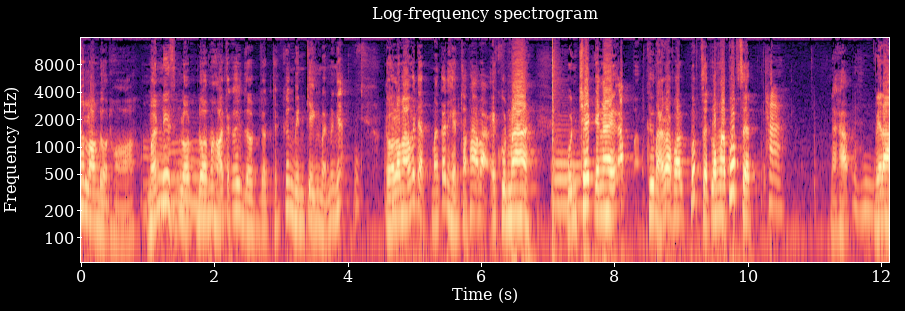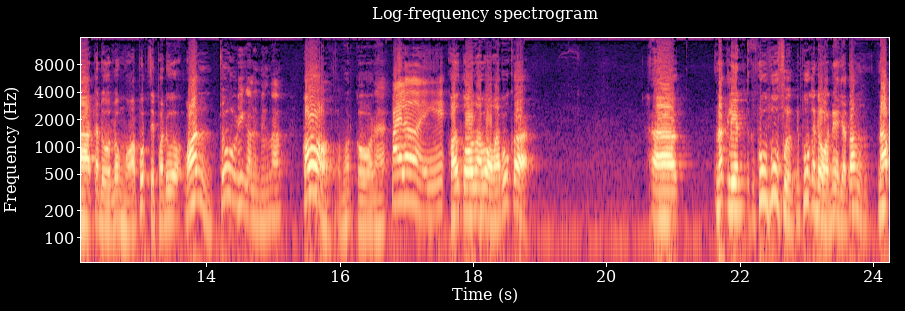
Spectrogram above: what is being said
ทดลองโดดหอเหมือนนี่โดดโดดมาหอจากก็โดดโดดจากเครื่องบินจริงเหมือนอย่างเงี้ยโดดลงมาก็จะมันก็จะเห็นสภาพว่าไอ้ยคุณมา คุณเช็คยังไงอัพคือหมายว่าพอปุ๊บเสร็จลงมาปุ๊บเสร็จ ค่ะ นะครับ เวลากระโดดลงหอปุ๊บเสร็จพอดูวันทูที่กันหนึ่งนะโก้สมมติโกนะฮะไปเลยอย่างงี้ พอโกมาบอกมาปุ๊บก็อ่านักเรียนผู้ผู้ฝึกผู้กระโดดเนี่ยจะต้องนับ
